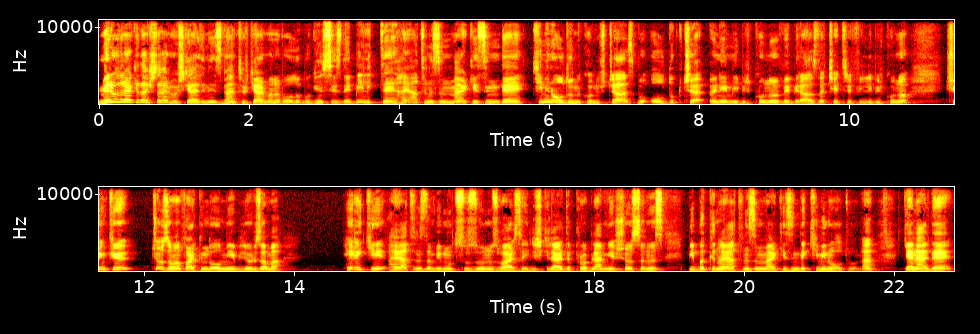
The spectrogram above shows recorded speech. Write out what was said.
Merhabalar arkadaşlar, hoş geldiniz. Ben Türker Manavoğlu. Bugün sizle birlikte hayatınızın merkezinde kimin olduğunu konuşacağız. Bu oldukça önemli bir konu ve biraz da çetrefilli bir konu. Çünkü çoğu zaman farkında olmayabiliyoruz ama Hele ki hayatınızda bir mutsuzluğunuz varsa, ilişkilerde problem yaşıyorsanız bir bakın hayatınızın merkezinde kimin olduğuna. Genelde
